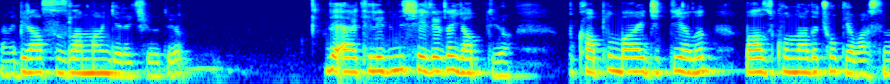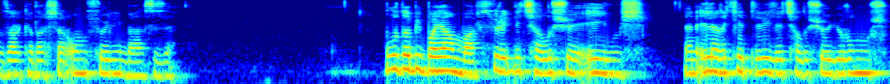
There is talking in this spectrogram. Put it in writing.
Yani biraz hızlanman gerekiyor diyor. Ve ertelediğiniz şeyleri de yap diyor. Bu kaplumbağayı ciddiye alın. Bazı konularda çok yavaşsınız arkadaşlar. Onu söyleyeyim ben size. Burada bir bayan var. Sürekli çalışıyor, eğilmiş. Yani el hareketleriyle çalışıyor, yorulmuş.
